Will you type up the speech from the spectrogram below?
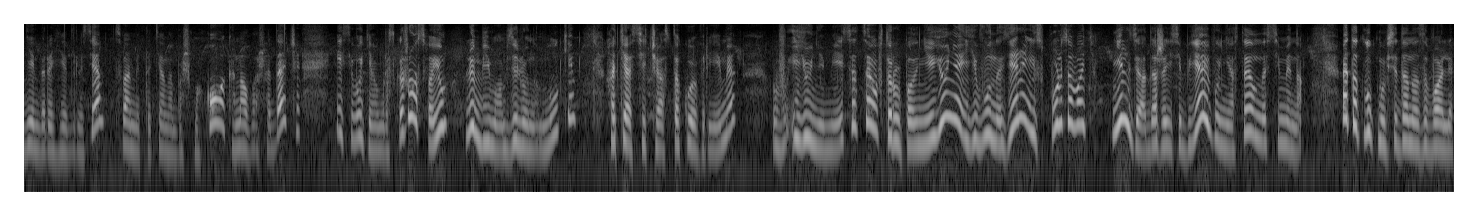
день, дорогие друзья! С вами Татьяна Башмакова, канал Ваша дача. И сегодня я вам расскажу о своем любимом зеленом луке. Хотя сейчас такое время, в июне месяце, во второй половине июня, его на зелень использовать нельзя, даже если бы я его не оставила на семена. Этот лук мы всегда называли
